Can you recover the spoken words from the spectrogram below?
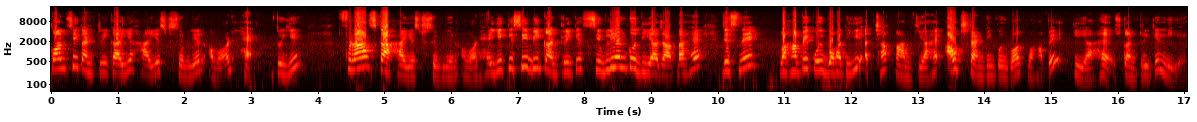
कौन सी कंट्री का ये हाईएस्ट सिविलियन अवार्ड है तो ये फ्रांस का हाईएस्ट सिविलियन अवार्ड है ये किसी भी कंट्री के सिविलियन को दिया जाता है, जिसने वहाँ पे कोई बहुत ही अच्छा काम किया है आउटस्टैंडिंग कोई वर्क वहाँ पे किया है उस कंट्री के लिए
